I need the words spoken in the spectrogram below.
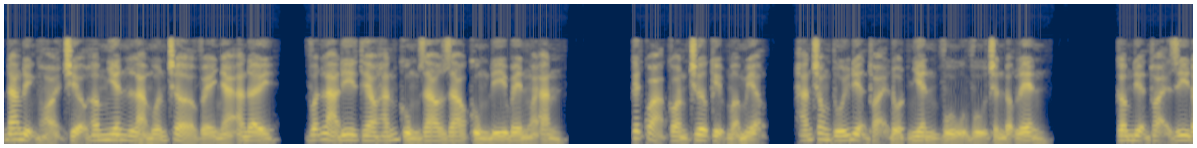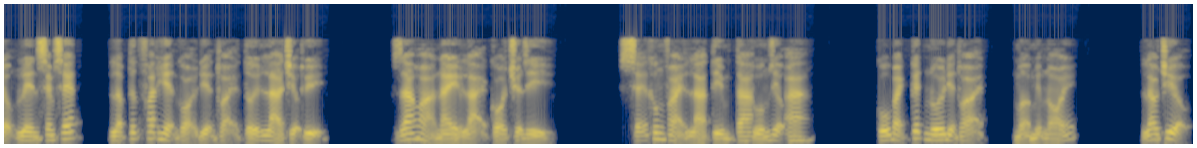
đang định hỏi triệu hâm nhiên là muốn trở về nhà ăn đây, vẫn là đi theo hắn cùng g i a o g i a o cùng đi bên ngoài ăn. Kết quả còn chưa kịp mở miệng, hắn trong túi điện thoại đột nhiên vụ vụ chấn động lên. Cầm điện thoại di động lên xem xét, lập tức phát hiện gọi điện thoại tới là triệu thụy. Gia hỏa này lại có chuyện gì? Sẽ không phải là tìm ta uống rượu a cố bạch kết nối điện thoại, mở miệng nói. Lao triệu,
